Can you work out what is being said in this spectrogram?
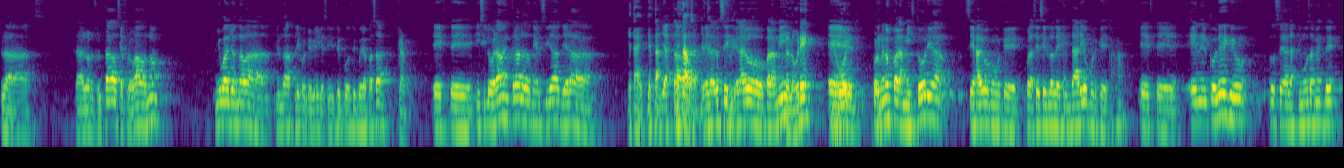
las, o sea, los resultados, si aprobaba o no. Igual yo andaba, yo andaba feliz porque creí que sí, sí, sí podría pasar. Claro. Este, y si lograba entrar a la universidad ya era Ya está, ya está. ya está, Ya está, o sea, ya era está. algo sí, Ok. era algo para mí Lo logré. eh, voy. por lo menos para mi historia sí es algo como que por así decirlo legendario porque Ajá. este en el colegio o sea lastimosamente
